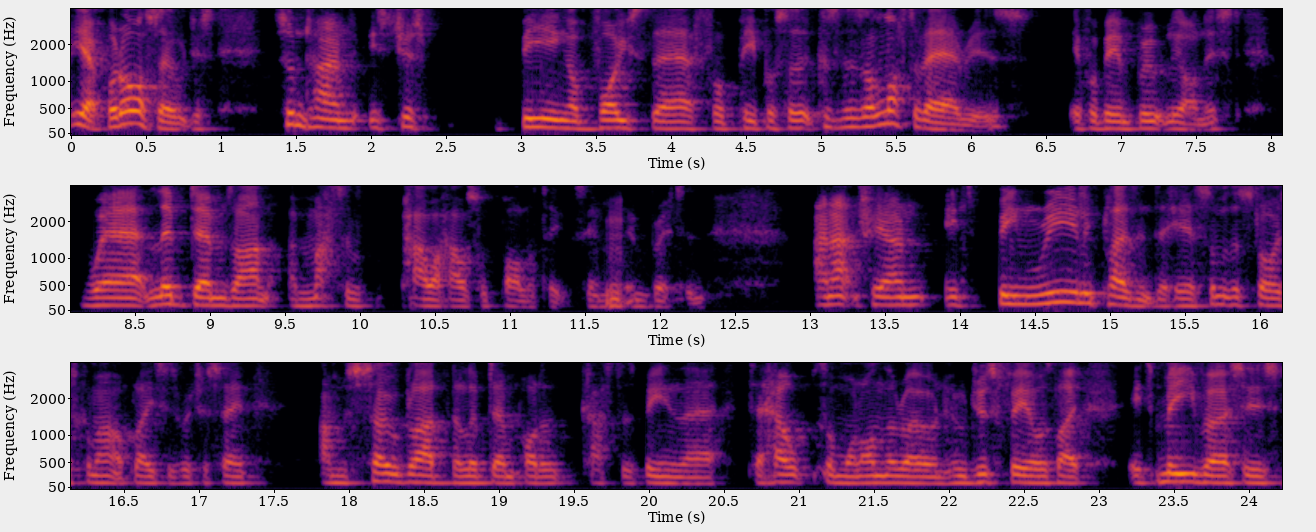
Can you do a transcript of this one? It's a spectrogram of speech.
yeah, but also just sometimes it's just being a voice there for people, so because there's a lot of areas, if we're being brutally honest, where Lib Dems aren't a massive powerhouse of politics in, mm. in Britain and actually, um, it's been really pleasant to hear some of the stories come out of places which are saying, I'm so glad the Lib Dem podcast has been there to help someone on their own who just feels like it's me versus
